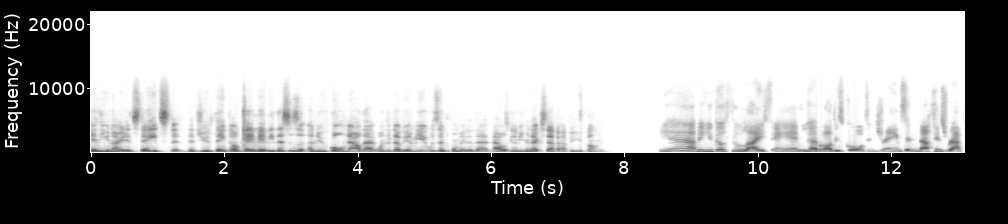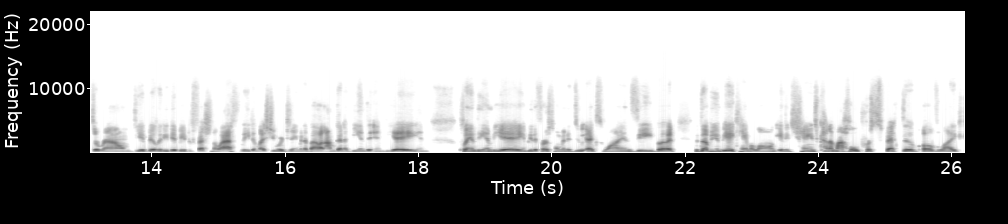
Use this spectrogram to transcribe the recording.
in the United States. That did you think, okay, maybe this is a, a new goal now that when the WNBA was implemented, that that was going to be your next step after UConn? Yeah, I mean, you go through life and you have all these goals and dreams, and nothing's wrapped around the ability to be a professional athlete unless you were dreaming about, I'm going to be in the NBA and play in the NBA and be the first woman to do X, Y, and Z. But the WNBA came along and it changed kind of my whole perspective of like,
